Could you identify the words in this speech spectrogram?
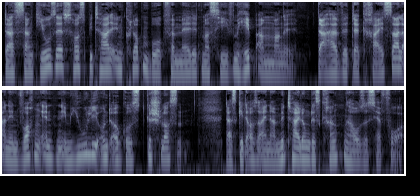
Das St. Josephs Hospital in Kloppenburg vermeldet massiven Hebammenmangel. Daher wird der Kreissaal an den Wochenenden im Juli und August geschlossen. Das geht aus einer Mitteilung des Krankenhauses hervor.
